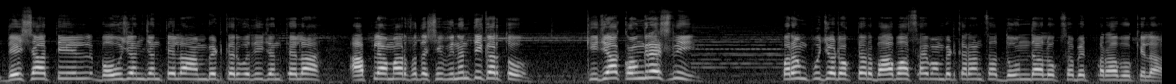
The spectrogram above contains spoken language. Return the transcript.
देशातील बहुजन जनतेला आंबेडकरवादी जनतेला आपल्यामार्फत अशी विनंती करतो की ज्या काँग्रेसनी परमपूज्य डॉक्टर बाबासाहेब आंबेडकरांचा दोनदा लोकसभेत पराभव केला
